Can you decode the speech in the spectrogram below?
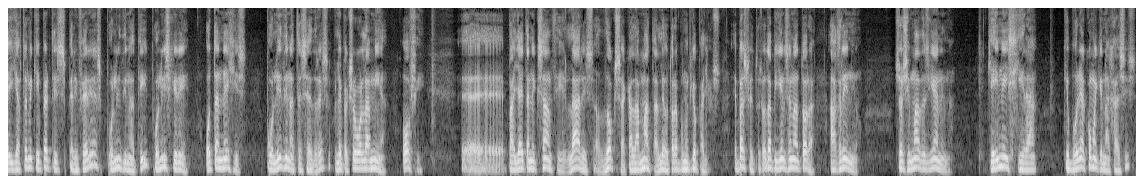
γι' αυτό είμαι και υπέρ της περιφέρειας, πολύ δυνατή, πολύ ισχυρή. Όταν έχεις πολύ δυνατές έδρες, βλέπει, ξέρω εγώ, Λαμία, Όφη, ε, παλιά ήταν η Ξάνθη, Λάρισα, Δόξα, Καλαμάτα, λέω τώρα που είμαι πιο παλιός. Εν πάση περιπτώσει, όταν πηγαίνεις ένα τώρα, Αγρίνιο, Ζωσιμάδες Γιάννηνα, και είναι ισχυρά, και μπορεί ακόμα και να χάσεις,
